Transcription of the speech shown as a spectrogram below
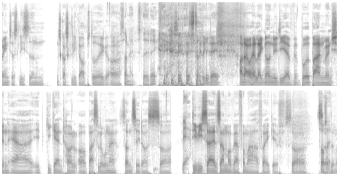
Rangers lige siden den skotske liga opstod, ikke? Og, Ja, sådan er det stadig i dag. ja, det er stadig i dag. Og der er jo heller ikke noget nyt i, at både Bayern München er et giganthold, og Barcelona sådan set også, så Ja. de viser sig alle sammen at være for meget for AGF. Så, Trods så alt. Det,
